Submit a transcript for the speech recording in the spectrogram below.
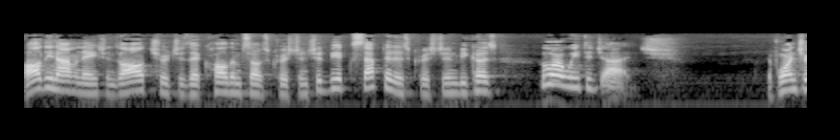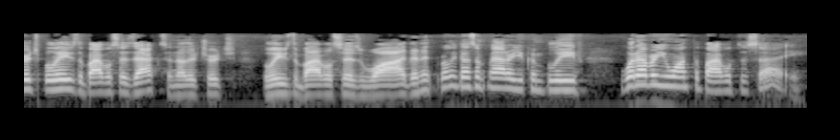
all denominations, all churches that call themselves Christian should be accepted as Christian because who are we to judge? If one church believes the Bible says X, another church believes the Bible says Y, then it really doesn't matter. You can believe whatever you want the Bible to say.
